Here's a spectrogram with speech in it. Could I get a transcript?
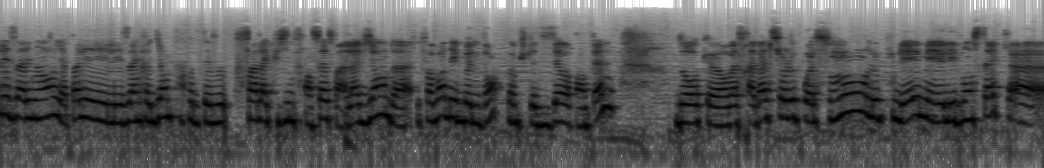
les aliments, il n'y a pas les, ingrédients pour, faire la cuisine française. Enfin, la viande, euh, il faut avoir des bonnes dents, comme je te disais hors antenne. Donc euh, on va se rabattre sur le poisson, le poulet, mais les bons steaks, euh,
